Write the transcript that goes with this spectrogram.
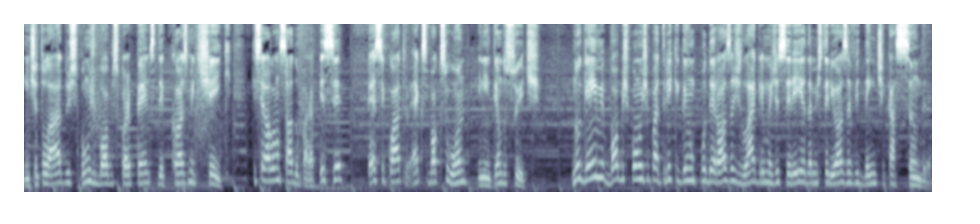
intitulado SpongeBob SquarePants The Cosmic Shake, que será lançado para PC, PS4, Xbox One e Nintendo Switch. No game, Bob Esponja e Patrick ganham poderosas lágrimas de sereia da misteriosa vidente Cassandra,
